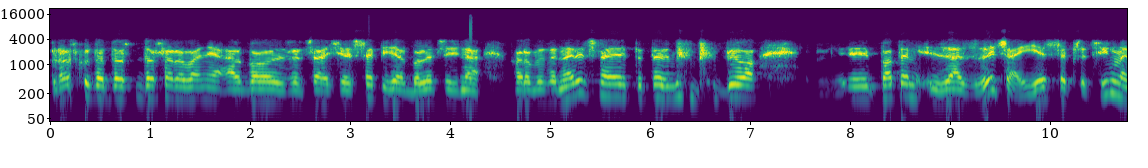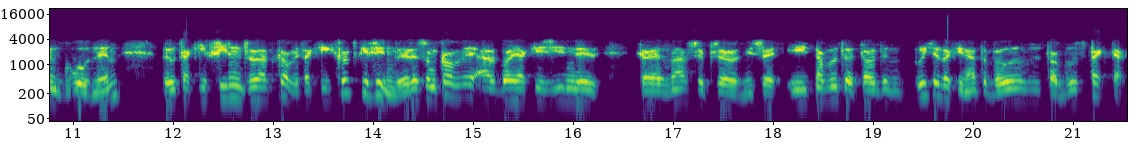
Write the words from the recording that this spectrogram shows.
proszku do, do, do szarowania, albo że trzeba się szczepić, albo leczyć na choroby weneryczne. To też było e, Potem zazwyczaj jeszcze przed filmem głównym był taki film dodatkowy, taki krótki film, rysunkowy albo jakiś inny krajoznawczy, przyrodniczy i to był to, to pójście do kina to był, to był spektakl.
